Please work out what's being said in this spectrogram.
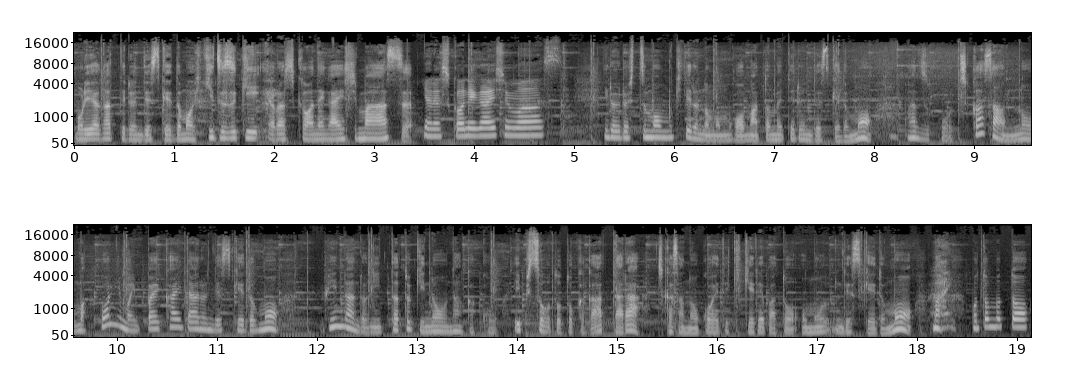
盛り上がってるんですけれども引き続きよろしくお願いします。よろしくお願いします。いろいろ質問も来てるのもこうまとめてるんですけどもまずこうちかさんの、まあ、本にもいっぱい書いてあるんですけれどもフィンランドに行った時のなんかこうエピソードとかがあったらちかさんのお声で聞ければと思うんですけれどももともと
